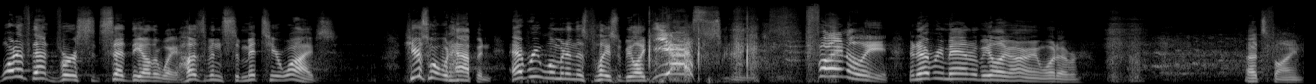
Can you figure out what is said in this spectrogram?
what if that verse said the other way? Husbands, submit to your wives. Here's what would happen every woman in this place would be like, Yes! Finally! And every man would be like, All right, whatever. That's fine.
